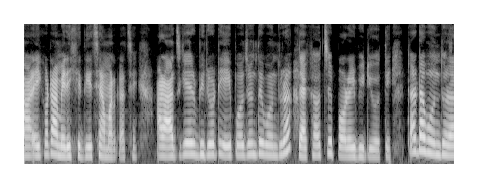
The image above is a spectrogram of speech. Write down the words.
আর এই কটা আমি রেখে দিয়েছি আমার কাছে। আর আজকের ভিডিওটি এই পর্যন্ত বন্ধুরা। দেখা হচ্ছে পরের ভিডিওতে। টাটা বন্ধুরা।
